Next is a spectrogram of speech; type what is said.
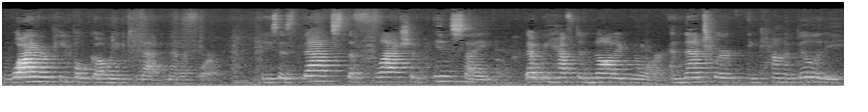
Why are people going to that metaphor? And he says that's the flash of insight that we have to not ignore. And that's where accountability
